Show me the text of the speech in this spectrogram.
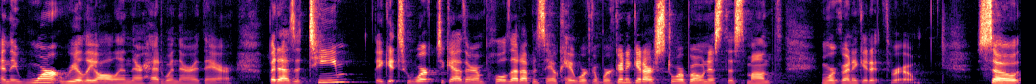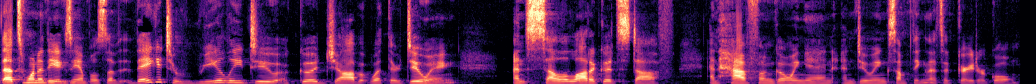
and they weren't really all in their head when they were there. But as a team, they get to work together and pull that up and say, okay, we're, we're going to get our store bonus this month and we're going to get it through. So that's one of the examples of they get to really do a good job at what they're doing and sell a lot of good stuff and have fun going in and doing something that's a greater goal.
